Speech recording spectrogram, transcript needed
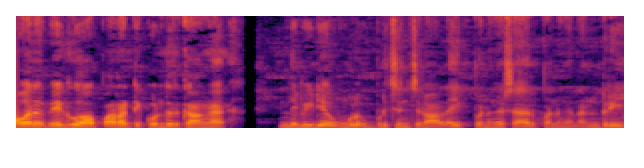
அவரை வெகுவாக பாராட்டி கொண்டிருக்காங்க. இந்த வீடியோ உங்களுக்கு பிடிச்சிருந்துச்சுன்னா லைக் பண்ணுங்கள் ஷேர் பண்ணுங்கள் நன்றி.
